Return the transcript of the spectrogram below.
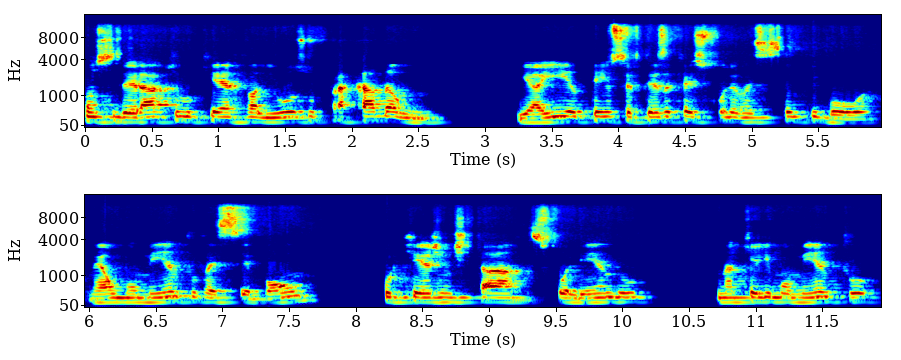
considerar aquilo que é valioso para cada um. E aí eu tenho certeza que a escolha vai ser sempre boa. Né? O momento vai ser bom, porque a gente está escolhendo naquele momento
